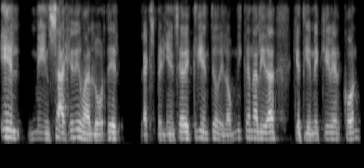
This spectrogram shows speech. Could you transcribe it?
el mensaje de valor del la experiencia de cliente o de la omnicanalidad que tiene que ver con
